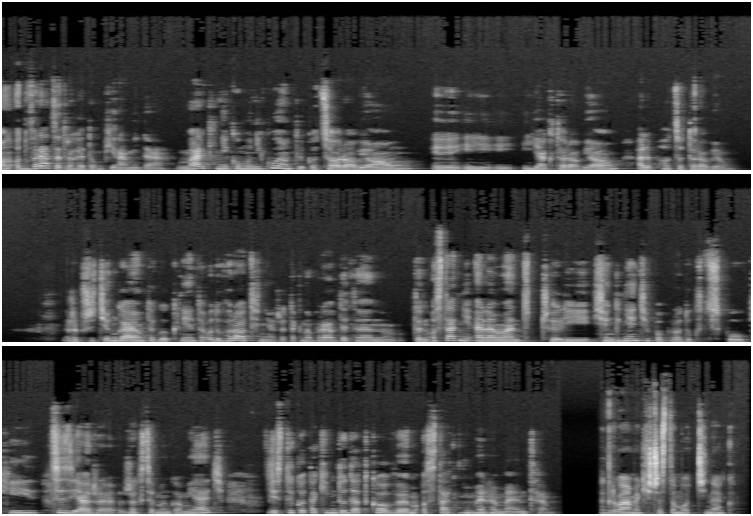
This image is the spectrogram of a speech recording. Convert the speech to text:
on odwraca trochę tą piramidę. Marki nie komunikują tylko co robią i, i, i jak to robią, ale po co to robią. Że przyciągają tego klienta odwrotnie, że tak naprawdę ten, ten ostatni element, czyli sięgnięcie po produkt spółki, decyzja, że, że chcemy go mieć, jest tylko takim dodatkowym, ostatnim elementem. Nagrywałam jakiś czas temu odcinek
